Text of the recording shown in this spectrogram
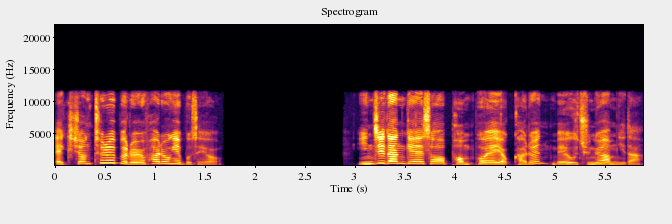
액션 TrueView를 활용해 보세요. 인지 단계에서 범퍼의 역할은 매우 중요합니다.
